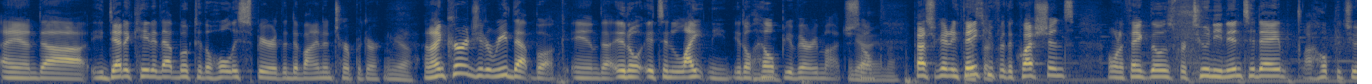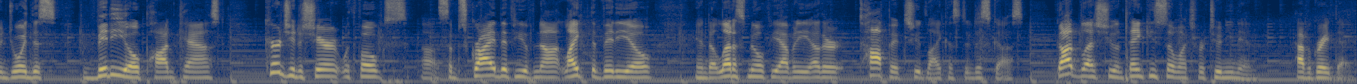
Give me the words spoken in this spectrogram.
And uh, he dedicated that book to the Holy Spirit, the divine interpreter. Yeah. And I encourage you to read that book, and uh, it'll it's enlightening. It'll help you very much. so, Mm-hmm. amen. Pastor Kennedy, thank you for the questions. I want to thank those for tuning in today. I hope that you enjoyed this video podcast. Encourage you to share it with folks. Uh, subscribe if you have not. Like the video, and uh, let us know if you have any other topics you'd like us to discuss. God bless you, and thank you so much for tuning in. Have a great day.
